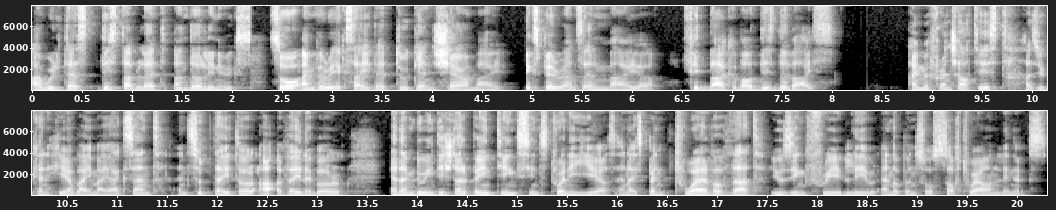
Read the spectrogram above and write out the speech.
I will test this tablet under Linux, so I'm very excited to can share my experience and my uh, feedback about this device. I'm a French artist, as you can hear by my accent, and subtitles are available, and I'm doing digital painting since 20 years, and I spent 12 of that using free, lib, and open source software on Linux.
